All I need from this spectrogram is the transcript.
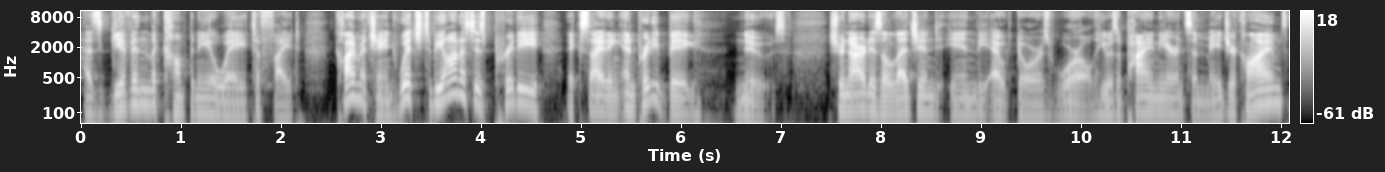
has given the company away to fight climate change, which, to be honest, is pretty exciting and pretty big news. Chouinard is a legend in the outdoors world. He was a pioneer in some major climbs,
